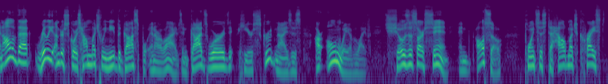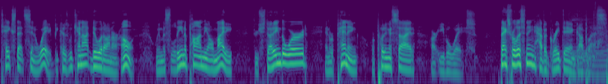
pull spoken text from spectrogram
And all of that really underscores how much we need the gospel in our lives. And God's words here scrutinizes our own way of life, shows us our sin, and also points us to how much Christ takes that sin away because we cannot do it on our own. We must lean upon the Almighty through studying the Word and repenting or putting aside our evil ways. Thanks for listening. Have a great day and God bless.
